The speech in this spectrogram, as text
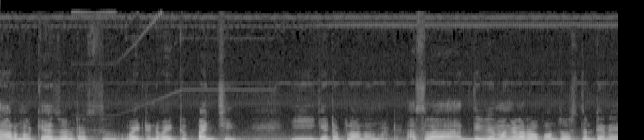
normal casual dress white and white పంచి ఈ గెటప్లో అనమాట అసలు ఆ దివ్యమంగళ రూపం చూస్తుంటేనే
